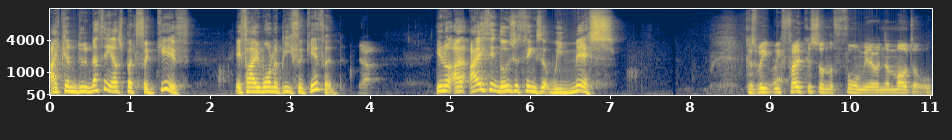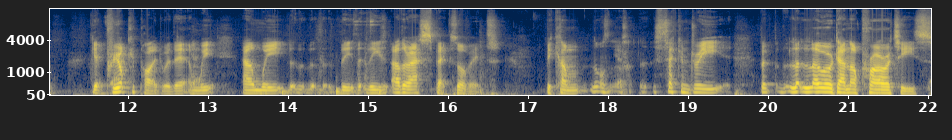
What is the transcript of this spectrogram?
I can do nothing else but forgive, if I want to be forgiven. Yeah. You know, I, I think those are things that we miss. because we, we focus on the formula and the model, get preoccupied with it, and we and we the, the, the, these other aspects of it become not secondary, but l- lower down our priorities,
